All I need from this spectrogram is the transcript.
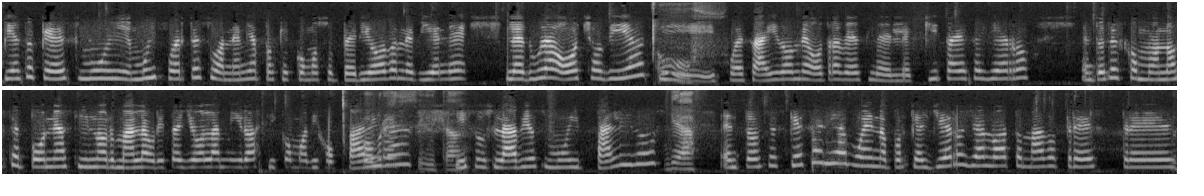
pienso que es muy muy fuerte su anemia porque como su periodo le viene le dura ocho días y pues ahí donde otra vez le, le quita ese hierro. Entonces como no se pone así normal, ahorita yo la miro así como dijo pálida y sus labios muy pálidos. Ya. Entonces, ¿qué sería bueno? Porque el hierro ya lo ha tomado tres, tres,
